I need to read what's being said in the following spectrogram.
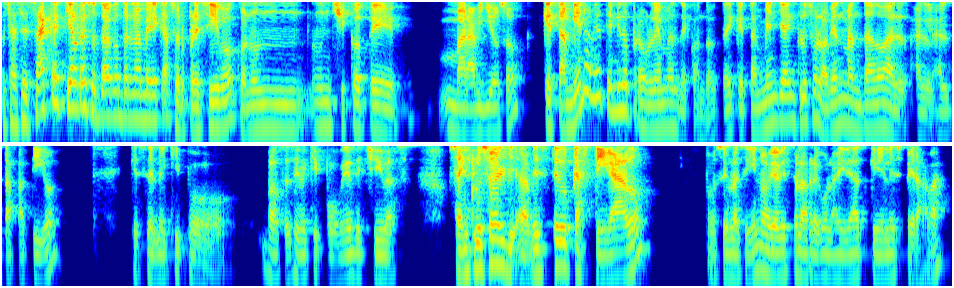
o sea se saca aquí el resultado contra el América sorpresivo con un, un chicote maravilloso, que también había tenido problemas de conducta y que también ya incluso lo habían mandado al, al, Tapatío, que es el equipo, vamos a decir, el equipo B de Chivas. O sea, incluso él había estado castigado, por decirlo así, no había visto la regularidad que él esperaba,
